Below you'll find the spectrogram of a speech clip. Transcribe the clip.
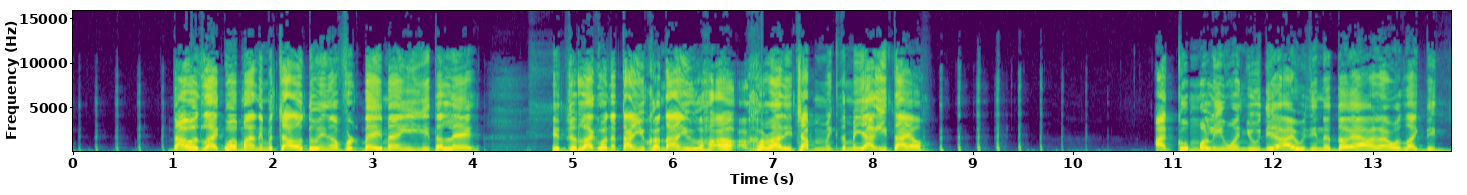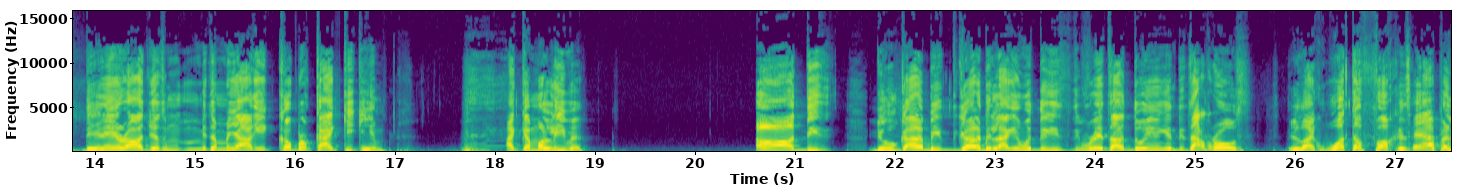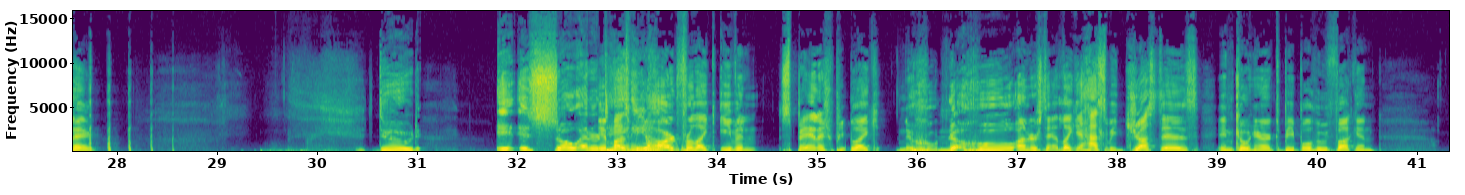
That was like what Manny Machado doing on first base, man. He hit the leg. It's just like when the time you come down, you karate chop and make the Miyagi style. I couldn't believe when you did. I was in the dugout and I was like, did, did A-Rod just the Miyagi Cobra Kai kick him? I can't believe it. Oh, these dude gotta be gotta be liking what these Reds are doing in the Astros. You're like, what the fuck is happening? dude, it is so entertaining. It must be though. hard for like even Spanish people, like who who understand. Like it has to be just as incoherent to people who fucking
